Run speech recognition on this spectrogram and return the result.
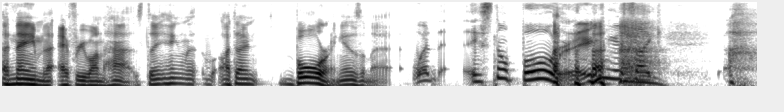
a name that everyone has, don't you think that I don't boring, isn't it? Well, it's not boring. it's like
